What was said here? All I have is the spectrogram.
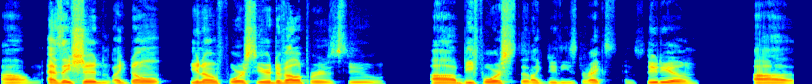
Um as they should. Like don't, you know, force your developers to uh be forced to like do these directs in studio. Uh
